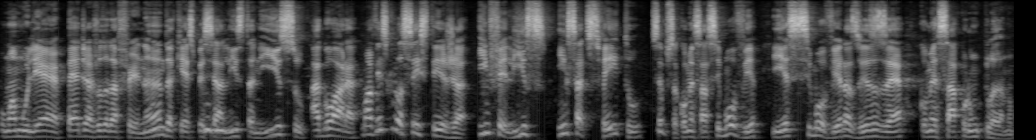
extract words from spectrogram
uma mulher, pede a ajuda da Fernanda, que é especialista nisso. Agora, uma vez que você esteja infeliz, insatisfeito, você precisa começar a se mover. E esse se mover, às vezes, é começar por um plano.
